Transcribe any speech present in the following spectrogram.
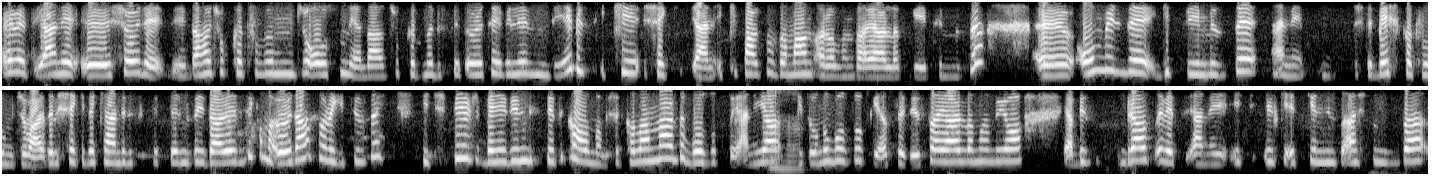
Evet yani e, şöyle e, daha çok katılımcı olsun diye daha çok kadına bisiklet öğretebilirim diye biz iki şey yani iki farklı zaman aralığında ayarladık eğitimimizi. 11'de gittiğimizde hani işte 5 katılımcı vardı. Bir şekilde kendi bisikletlerimizi idare ettik ama öğleden sonra gittiğimizde hiçbir belediyenin bisikleti kalmamış. Kalanlar da bozuktu. Yani ya Aha. bidonu bozuk ya sedesi ayarlanamıyor. Ya biz biraz evet yani ilk, ilk etkinliğimizi açtığımızda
